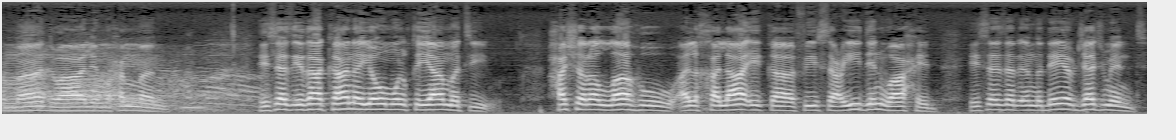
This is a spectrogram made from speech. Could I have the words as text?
Muhammad wa ali Muhammad. He says, إذا كان يوم القيامة حشر الله الخلائق في سعيد واحد. He says that in the day of judgment,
